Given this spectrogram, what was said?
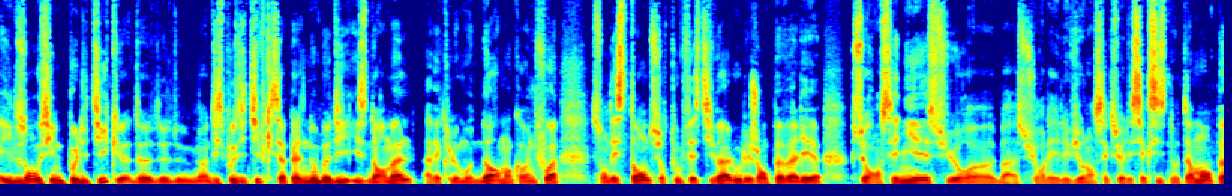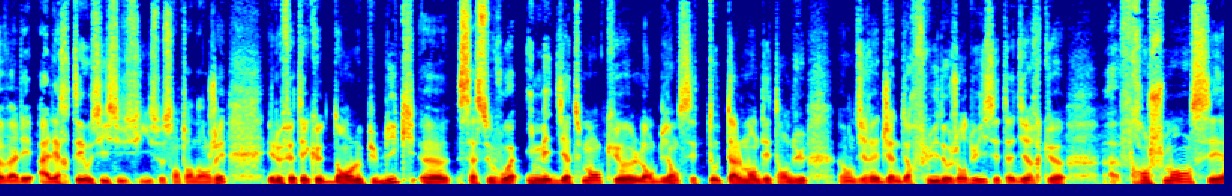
Ils ont aussi une politique, un dispositif qui s'appelle Nobody is Normal, avec le mot norme, encore une fois. Ce sont des stands sur tout le festival où les gens peuvent aller se renseigner sur, bah, sur les, les, violences sexuelles et sexistes notamment, peuvent aller alerter aussi s'ils si, se sentent en danger. Et le fait est que dans le public, ça se voit immédiatement que l'ambiance est totalement détendue, on dirait gender fluide aujourd'hui, c'est-à-dire que franchement, c'est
